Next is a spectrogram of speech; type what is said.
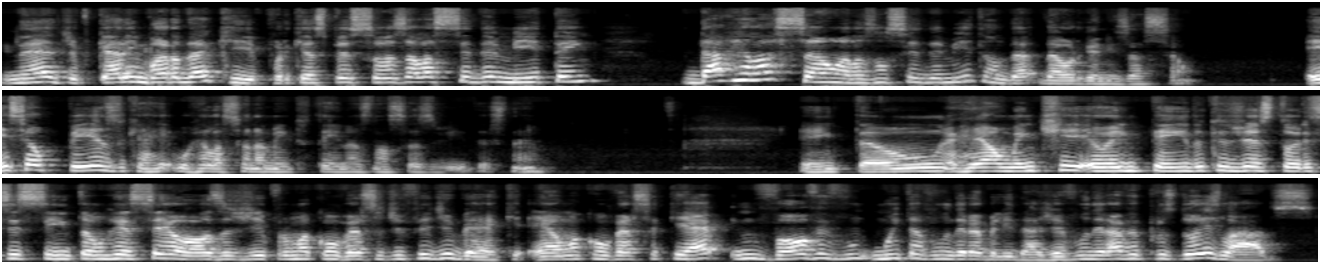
né? Tipo, quero ir embora daqui, porque as pessoas elas se demitem da relação, elas não se demitem da, da organização. Esse é o peso que o relacionamento tem nas nossas vidas, né? Então, realmente, eu entendo que os gestores se sintam receosos de ir para uma conversa de feedback. É uma conversa que é, envolve muita vulnerabilidade, é vulnerável para os dois lados,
